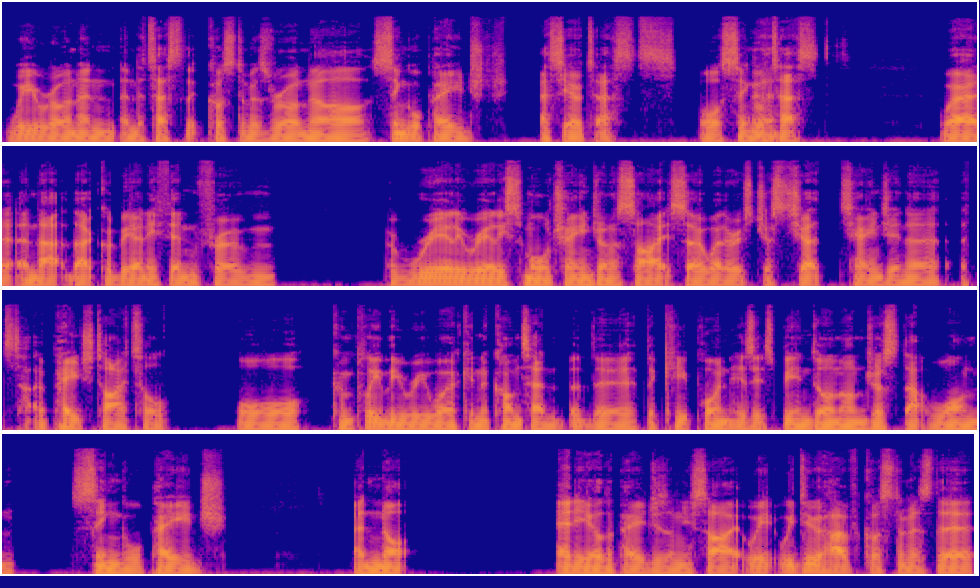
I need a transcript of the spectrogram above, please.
we run and, and the tests that customers run are single page SEO tests or single yeah. tests where and that that could be anything from a really really small change on a site so whether it's just ch- changing a, a, t- a page title or completely reworking the content but the the key point is it's being done on just that one single page and not any other pages on your site we we do have customers that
